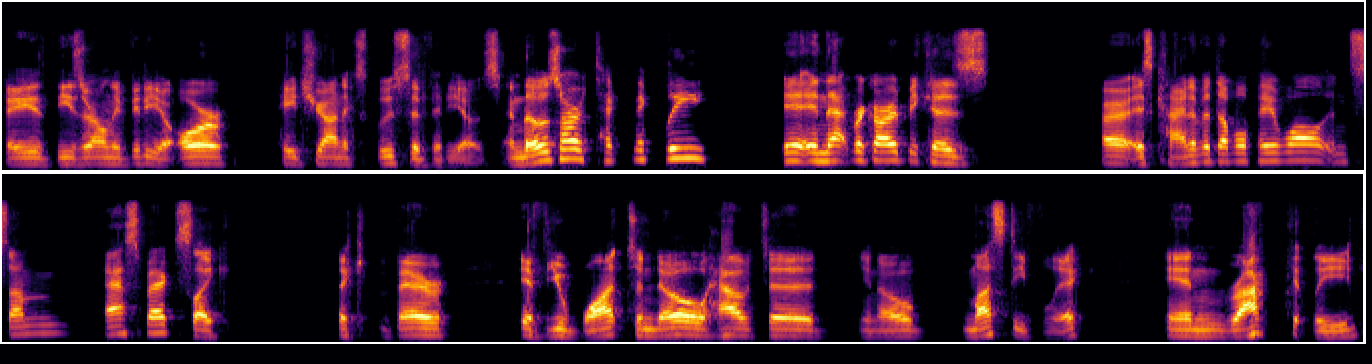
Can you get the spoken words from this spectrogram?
they these are only video or Patreon exclusive videos, and those are technically in, in that regard because uh, is kind of a double paywall in some aspects. Like like they're if you want to know how to you know musty flick in Rocket League,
